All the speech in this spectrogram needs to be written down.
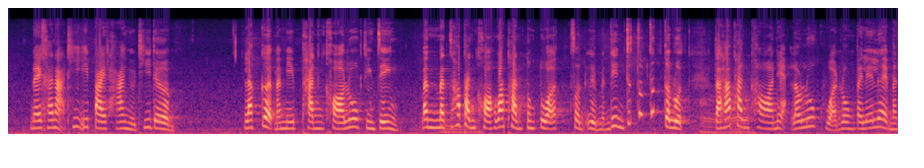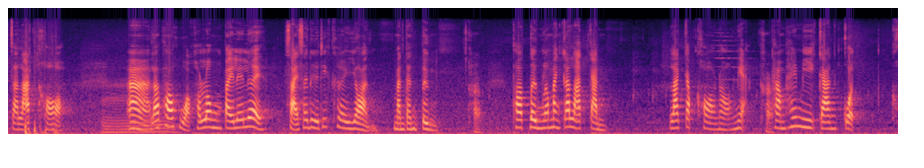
ๆ ในขณะที่อีปลายทางอยู่ที่เดิม แล้วเกิดมันมีพันคอลูกจริง ๆ มันมันชอบพันคอเพราะว่าพันตรงตัวส่วนอื่นมันดิ้นจุดจุดจุดกระหลุด แต่ถ้าพันคอเนี่ยแล้วลูกหัวลงไปเรื่อยๆ มันจะรัดคออ่าแล้วพอหัวเขาลงไปเรื่อยๆ สายสะดือที่เคยหย่อน มันดันตึงครับพอตึงแล้วมันก็รัดกัน รัดกับคอน้องเนี่ยครับทำให้มีการกดข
